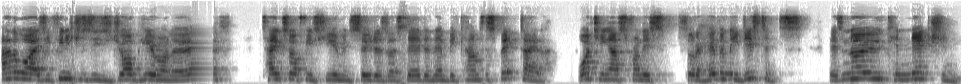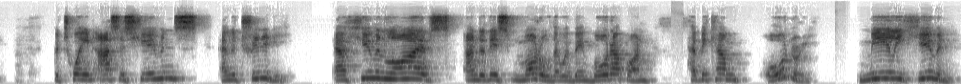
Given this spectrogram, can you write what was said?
Otherwise, he finishes his job here on earth, takes off his human suit, as I said, and then becomes a spectator, watching us from this sort of heavenly distance. There's no connection between us as humans and the Trinity. Our human lives, under this model that we've been brought up on, have become ordinary, merely human.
